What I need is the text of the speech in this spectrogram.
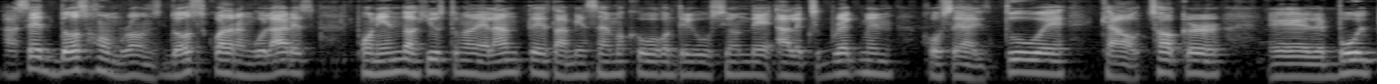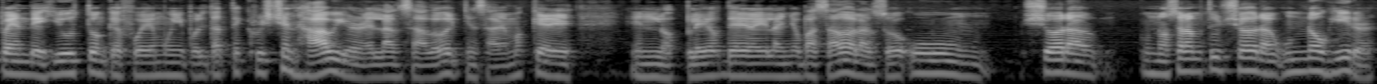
hace dos home runs, dos cuadrangulares, poniendo a Houston adelante. También sabemos que hubo contribución de Alex Bregman, José Altuve, Cal Tucker, el bullpen de Houston, que fue muy importante. Christian Javier, el lanzador, quien sabemos que en los playoffs del año pasado lanzó un shutout, no solamente un shutout, un no-hitter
